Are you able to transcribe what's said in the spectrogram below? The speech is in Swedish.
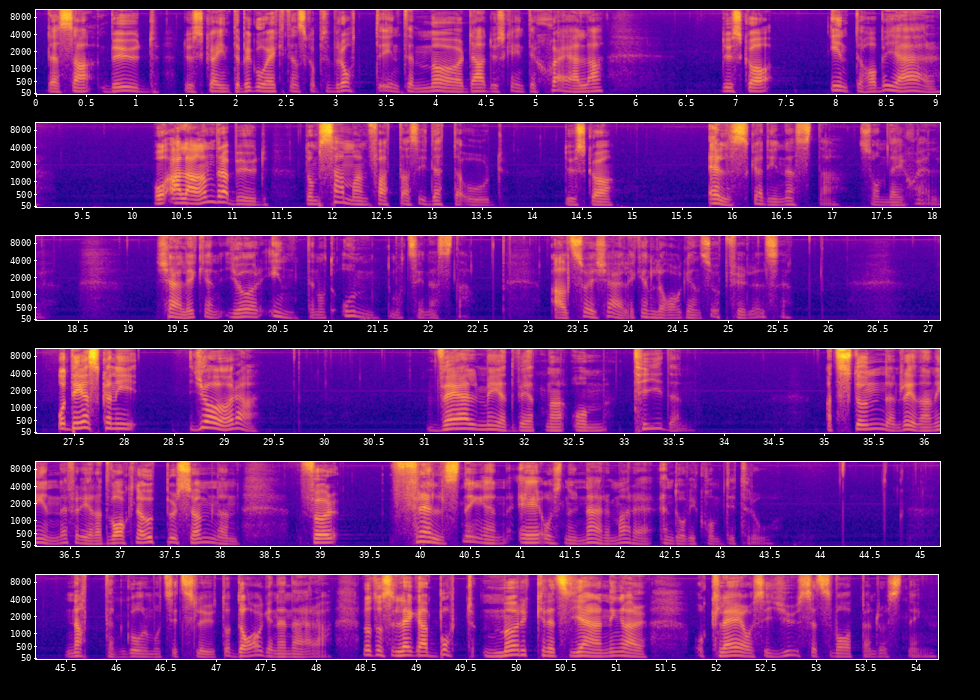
Dessa bud, du ska inte begå äktenskapsbrott, inte mörda, du ska inte stjäla, du ska inte ha begär. Och alla andra bud, de sammanfattas i detta ord. Du ska älska din nästa som dig själv. Kärleken gör inte något ont mot sin nästa. Alltså är kärleken lagens uppfyllelse. Och det ska ni göra väl medvetna om tiden. Att stunden redan är inne för er att vakna upp ur sömnen. För frälsningen är oss nu närmare än då vi kom till tro. Natten går mot sitt slut och dagen är nära. Låt oss lägga bort mörkrets gärningar och klä oss i ljusets vapenrustning.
